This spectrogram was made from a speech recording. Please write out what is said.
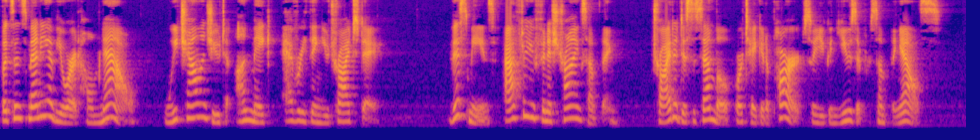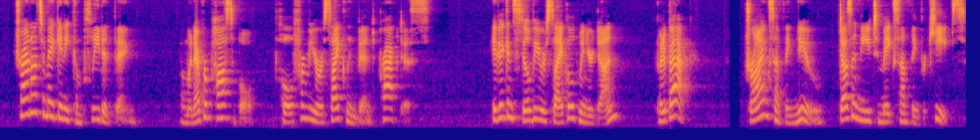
But since many of you are at home now, we challenge you to unmake everything you try today this means after you finish trying something, try to disassemble or take it apart so you can use it for something else. Try not to make any completed thing, and whenever possible, pull from your recycling bin to practice. If it can still be recycled when you're done, put it back. Trying something new doesn't need to make something for keeps,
